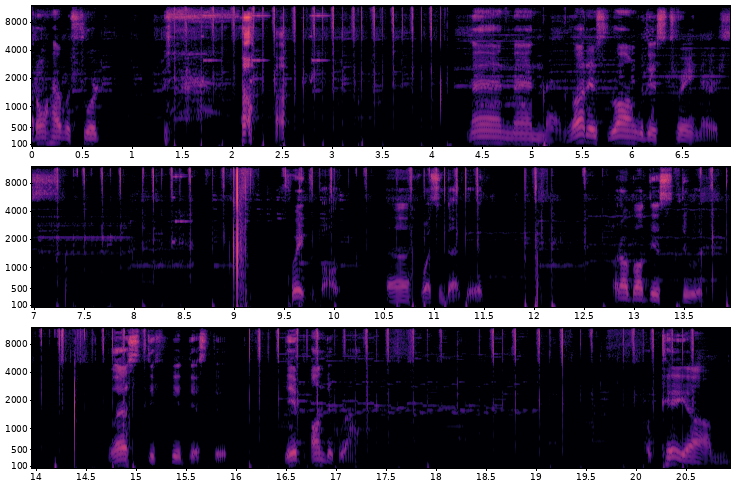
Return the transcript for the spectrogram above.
I don't have a short... man, man, man. What is wrong with these trainers? Quick ball. Uh, wasn't that good. What about this dude? Let's defeat this dude. Deep underground. Okay, um,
